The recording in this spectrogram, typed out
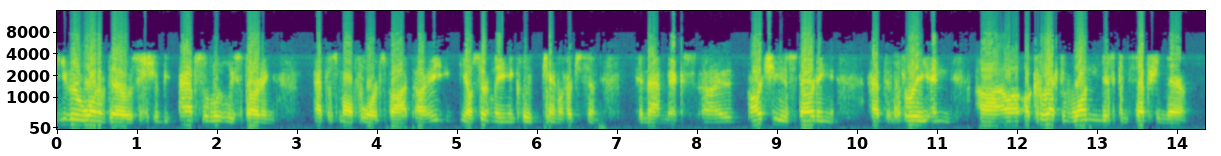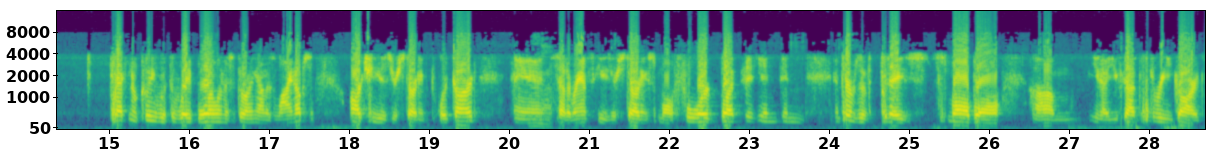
either one of those should be absolutely starting at the small forward spot. Uh, you know, certainly include Chandler Hutchison in that mix. Uh, Archie is starting at the three, and uh, I'll, I'll correct one misconception there. Technically, with the way Boylen is throwing out his lineups, Archie is your starting point guard, and yeah. Satoransky your starting small forward. But in in in terms of today's small ball, um, you know, you've got three guards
